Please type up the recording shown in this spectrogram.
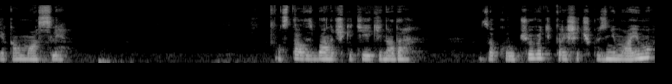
Яка в маслі. Остались баночки ті, які треба закручувати. Кришечку знімаємо,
